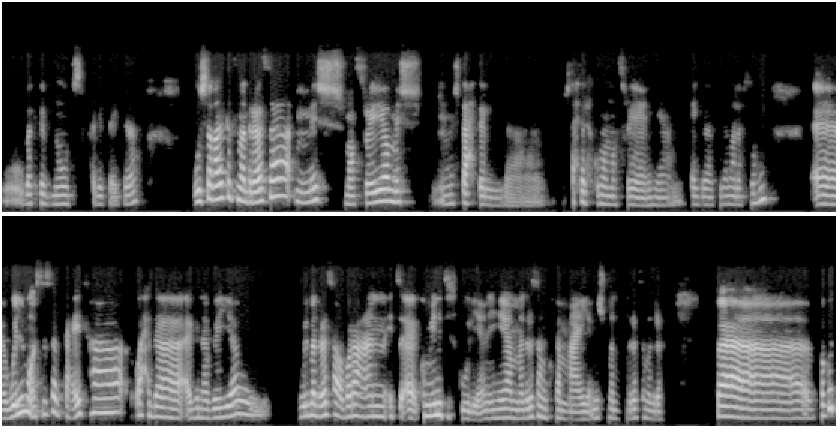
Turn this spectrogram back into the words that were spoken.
وبكتب notes وحاجات زي كده. واشتغلت في مدرسة مش مصرية مش مش تحت ال مش تحت الحكومة المصرية يعني هي حاجة كده مع نفسهم. آه، والمؤسسة بتاعتها واحدة أجنبية. والمدرسة عبارة عن community school يعني هي مدرسة مجتمعية مش مدرسة مدرسة ف... فكنت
